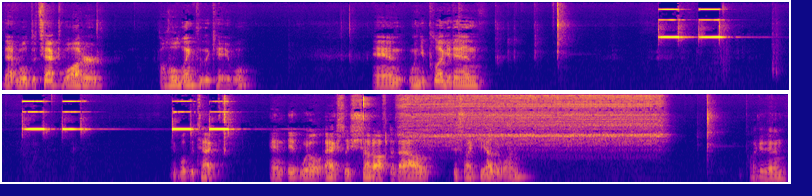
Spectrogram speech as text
that will detect water the whole length of the cable. And when you plug it in, it will detect and it will actually shut off the valve just like the other one plug it in.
